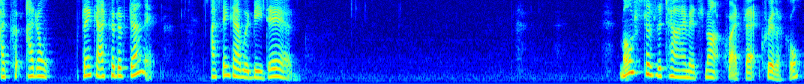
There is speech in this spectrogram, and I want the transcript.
I, could, I don't think I could have done it. I think I would be dead. Most of the time, it's not quite that critical.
